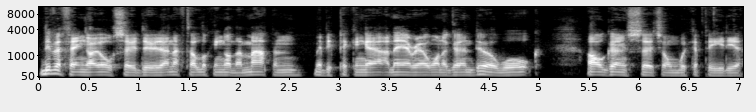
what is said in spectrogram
The other thing I also do then, after looking on the map and maybe picking out an area I want to go and do a walk, I'll go and search on Wikipedia.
